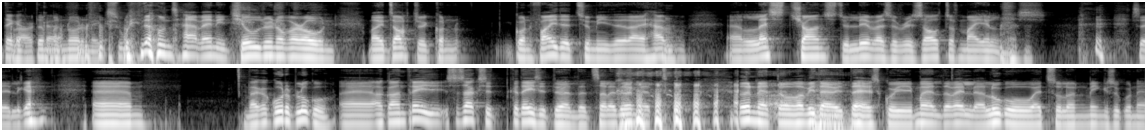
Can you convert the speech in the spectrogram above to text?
tegelikult tõmban normiks, we don't have any children of our own. My doctor con- confided to me that I have Mm. uh, less chance to live as a result of my illness. selge um,. väga kurb lugu uh,, aga Andrei, sa saaksid ka teisiti öelda, et sa oled õnnetu, õnnetu oma videoid tehes, kui mõelda välja lugu, et sul on mingisugune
